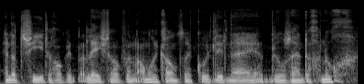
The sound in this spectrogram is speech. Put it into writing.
En dat zie je toch ook, leest toch ook van de andere kant. Koert Lindner, ik bedoel, zijn toch genoeg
